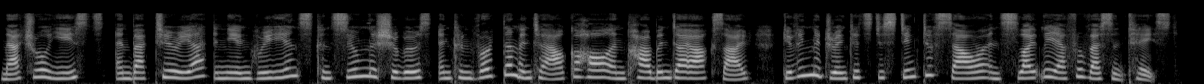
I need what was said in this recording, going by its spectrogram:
natural yeasts and bacteria in the ingredients consume the sugars and convert them into alcohol and carbon dioxide, giving the drink its distinctive sour and slightly effervescent taste.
